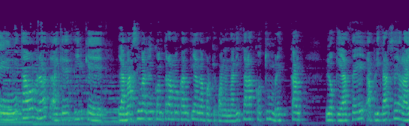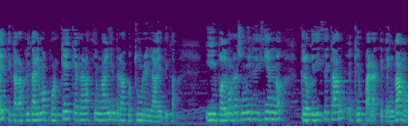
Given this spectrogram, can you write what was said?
En esta obra hay que decir que la máxima que encontramos kantiana, porque cuando analiza las costumbres, Kant lo que hace es aplicarse a la ética. Ahora explicaremos por qué, qué relación hay entre la costumbre y la ética. Y podemos resumir diciendo que lo que dice Kant es que para que tengamos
